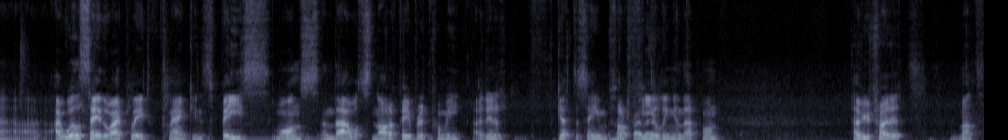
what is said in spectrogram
Uh, I will say though I played Clank in space once and that was not a favorite for me. I didn't get the same sort of tried that. feeling in that one. Have you tried it, Mats?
